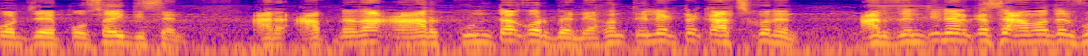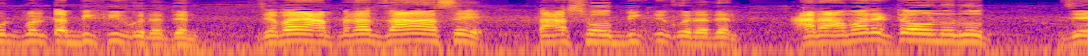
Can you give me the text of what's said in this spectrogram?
পর্যায়ে পৌঁছাই দিছেন। আর আপনারা আর কোনটা করবেন? এখন তাহলে একটা কাজ করেন, আর্জেন্টিনার কাছে আমাদের ফুটবলটা বিক্রি করে দেন। যে ভাই, আপনারা যা আছে তা সহ বিক্রি করে দেন। আর আমার একটা অনুরোধ যে,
